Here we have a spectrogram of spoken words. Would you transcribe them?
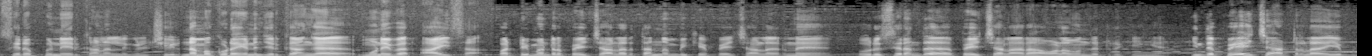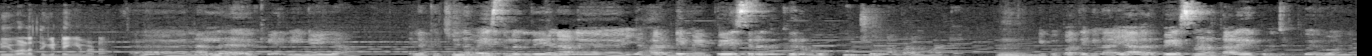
சிறப்பு நேர்காணல் நிகழ்ச்சியில் நம்ம கூட இணைஞ்சிருக்காங்க முனைவர் ஆயிஷா. பட்டிமன்ற பேச்சாளர் தன்னம்பிக்கை பேச்சாளர்னு ஒரு சிறந்த பேச்சாளரா வளம் வந்துட்டு இருக்கீங்க இந்த பேச்சாற்றலை எப்படி வளர்த்துக்கிட்டீங்க மேடம்? நல்ல கேள்விங்க ஐயா. எனக்கு சின்ன வயசுல இருந்தே நான் யார்கிட்டயுமே பேசுறதுக்கு ரொம்ப கூச்சம்னா பட மாட்டேன். இப்ப பாத்தீங்கன்னா யாராவது பேசினாலும் தலையை குடிச்சிட்டு போயிடுவாங்க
